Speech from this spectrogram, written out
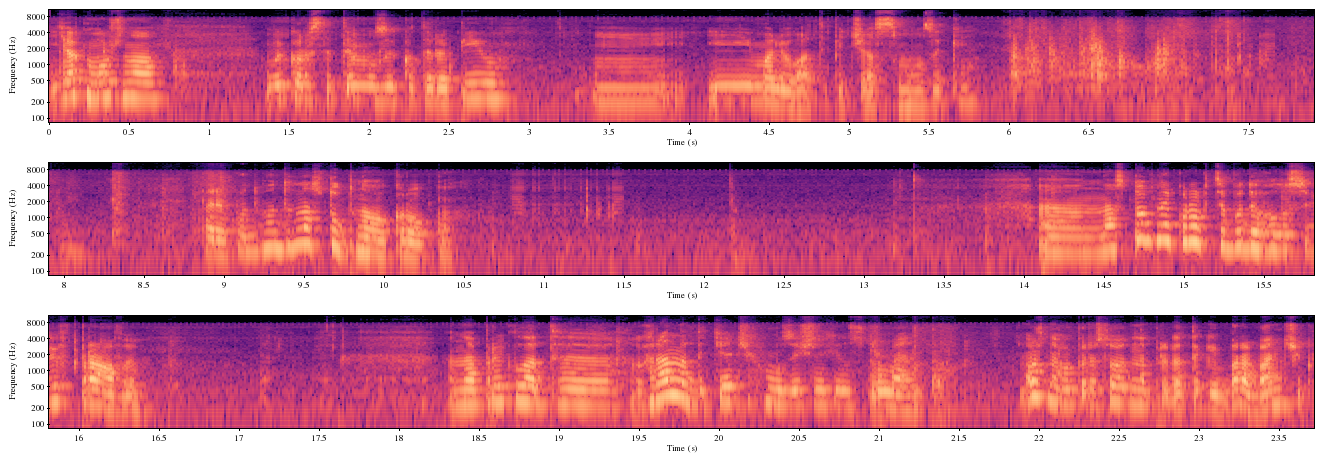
як можна використати музикотерапію і, і малювати під час музики. Переходимо до наступного кроку. Е, Наступний крок це буде голосові вправи. Наприклад, е, гра на дитячих музичних інструментах. Можна використовувати, наприклад, такий барабанчик.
